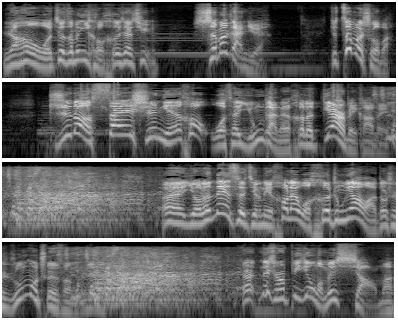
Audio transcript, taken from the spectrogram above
然后我就这么一口喝下去，什么感觉？就这么说吧，直到三十年后，我才勇敢的喝了第二杯咖啡。哎，有了那次经历，后来我喝中药啊，都是如沐春风。真的。但是那时候毕竟我们小嘛，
